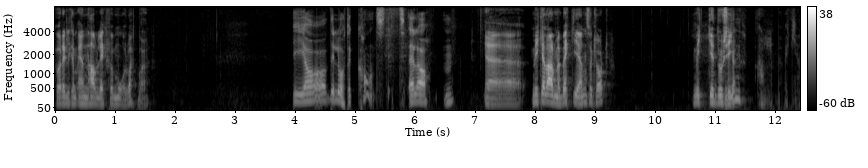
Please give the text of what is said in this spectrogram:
var det liksom en halvlek för målvakt bara? Ja, det låter konstigt. Eller ja, mm. Eh, Mikael Almebäck igen såklart. Micke Dorsin. Almebäck igen.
